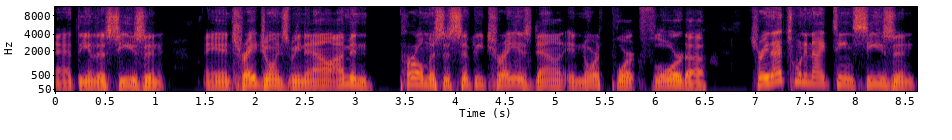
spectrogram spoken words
at the end of the season. And Trey joins me now. I'm in Pearl, Mississippi. Trey is down in North Port, Florida. Trey, that 2019 season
